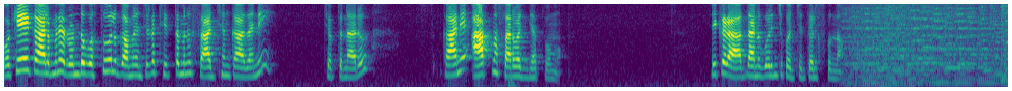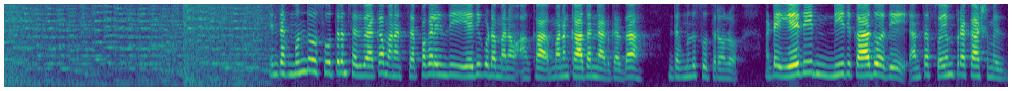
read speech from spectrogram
ఒకే కాలమున రెండు వస్తువులు గమనించడం చిత్తమునకు సాధ్యం కాదని చెప్తున్నారు. కానీ ఆత్మ సర్వజ్ఞత్వము. ఇక్కడ దాని గురించి కొంచెం తెలుసుకుందాం. ఇంతకుముందు సూత్రం చదివాక మనం చెప్పగలిగింది ఏది కూడా మనం కా- మనం కాదన్నాడు కదా ఇంతకుముందు సూత్రంలో. అంటే ఏది నీది కాదు అది అంత స్వయం ప్రకాశమే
